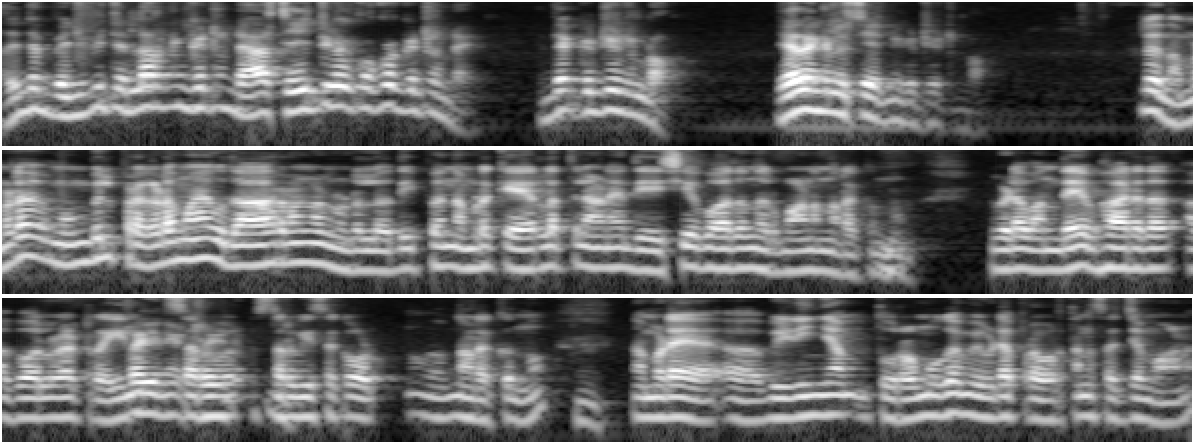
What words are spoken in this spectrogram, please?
അതിന്റെ ബെനിഫിറ്റ് എല്ലാവർക്കും കിട്ടണ്ടേ? ആ സ്റ്റേറ്റുകൾക്കൊക്കെ കിട്ടണ്ടേ? എന്താ കിട്ടിയിട്ടുണ്ടോ? ഏതെങ്കിലും സ്റ്റേറ്റിന് കിട്ടിയിട്ടുണ്ടോ? അല്ല നമ്മുടെ മുമ്പിൽ പ്രകടമായ ഉദാഹരണങ്ങളുണ്ടല്ലോ. അതിപ്പോൾ നമ്മുടെ കേരളത്തിലാണെങ്കിൽ ദേശീയപാത നിർമ്മാണം നടക്കുന്നു ഇവിടെ വന്ദേ ഭാരത് അതുപോലുള്ള ട്രെയിൻ സർവീസ് ഒക്കെ നടക്കുന്നു. നമ്മുടെ വിഴിഞ്ഞം തുറമുഖം ഇവിടെ പ്രവർത്തന സജ്ജമാണ്.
